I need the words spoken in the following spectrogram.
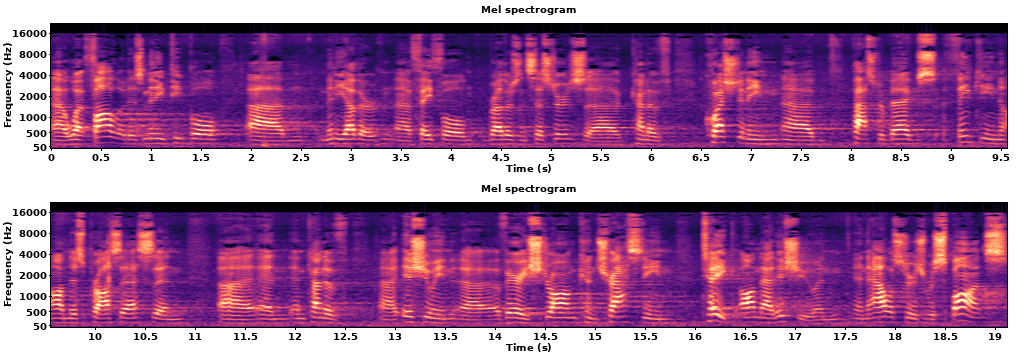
uh, what followed is many people, um, many other uh, faithful brothers and sisters, uh, kind of questioning uh, Pastor Begg's thinking on this process and, and, and kind of uh, issuing a very strong, contrasting take on that issue. And, and Alistair's response,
